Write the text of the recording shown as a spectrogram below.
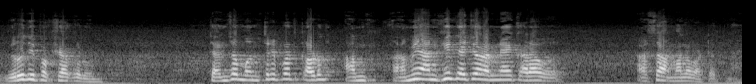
विरोधी पक्षाकडून. त्यांचं मंत्रिपद काढून आम आम्ही आणखी त्याच्यावर अन्याय करावं असं आम्हाला वाटत नाही.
